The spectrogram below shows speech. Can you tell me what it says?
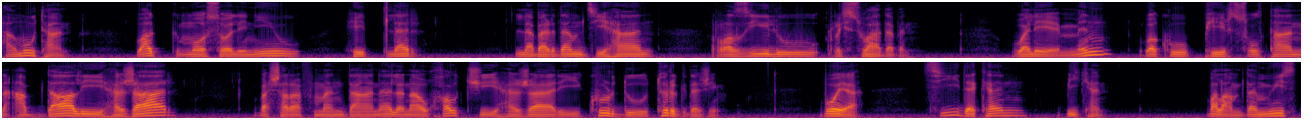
هەمووتان وەک مۆسۆلینی و هیتلەر لەبەردەم جیهان ڕەزیل و ڕیسوا دەبن وەلێ من وەکو پیر سوڵتان عەبداڵی هەژار بە شەڕەفمەندانە لەناو خەڵکی هەژاری کورد و تورک دەژیم بۆیە چی دەکەن بیکەن بەڵام دەمویست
